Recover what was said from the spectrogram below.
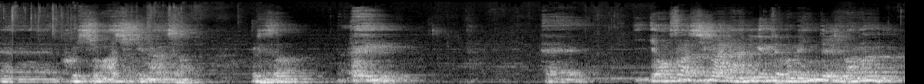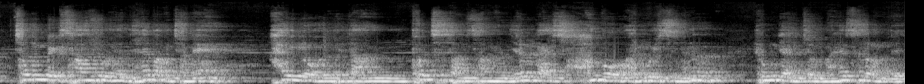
에, 그것이 좀 아쉽긴 하죠. 그래서 에, 역사 시간이 아니기 때문에 힘들지만은 1945년 해방 전에 카이로 회담, 포츠담 상은 이런 까지 전부 알고 있으면은 굉장히 좀 해설하는데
